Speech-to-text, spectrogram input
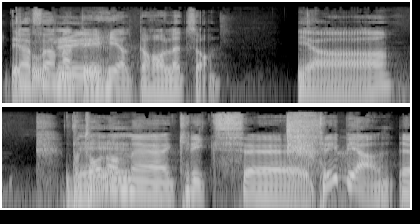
Det jag för mig att det är helt och hållet så. Ja. På det- tal om eh, krigstrivia. Eh,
